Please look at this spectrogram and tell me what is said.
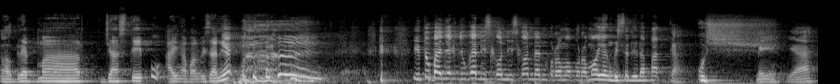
oh, GrabMart, Just Tip, uh, aing apal pisannya. Itu banyak juga diskon-diskon dan promo-promo yang bisa didapatkan. Ush. Nih ya.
